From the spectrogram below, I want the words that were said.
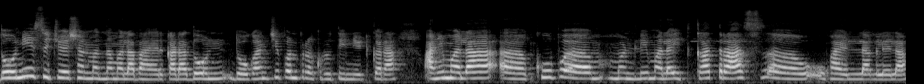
दोन्ही सिच्युएशनमधनं मला बाहेर काढा. दोन दोघांची पण प्रकृती नीट करा. आणि मला खूप म्हणली म्हटली मला इतका त्रास व्हायला लागलेला.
